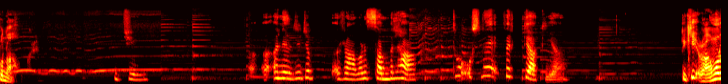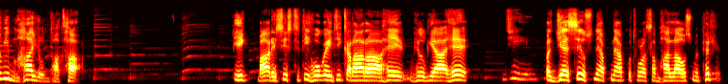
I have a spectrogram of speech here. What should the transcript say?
पुनः हो गए। जी। अनिल जी जब रावण संभला तो उसने फिर क्या किया? देखिए रावण भी महायोद्धा था। एक बार ऐसी स्थिति हो गई थी करा रहा है हिल गया है। जी। पर जैसे उसने अपने आप को थोड़ा संभाला उसमें फिर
